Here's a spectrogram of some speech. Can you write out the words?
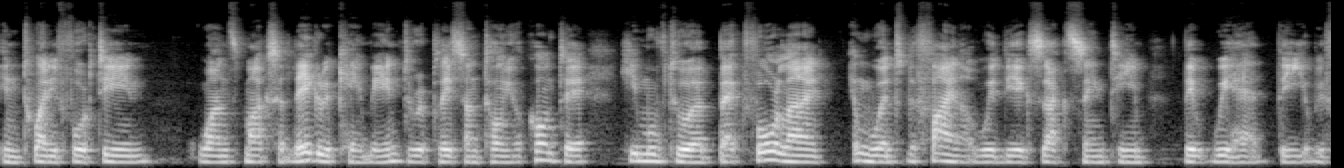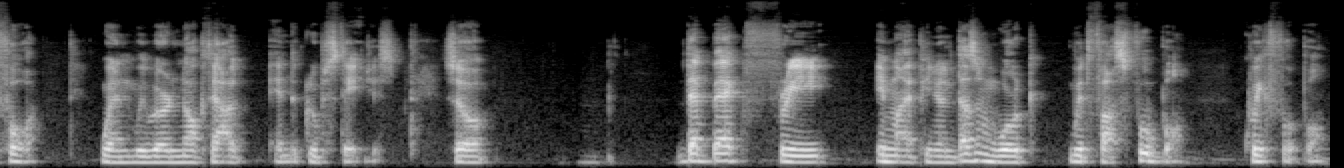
in 2014, once Max Allegri came in to replace Antonio Conte, he moved to a back four line and went to the final with the exact same team that we had the year before when we were knocked out in the group stages. So that back three, in my opinion, doesn't work with fast football, quick football.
